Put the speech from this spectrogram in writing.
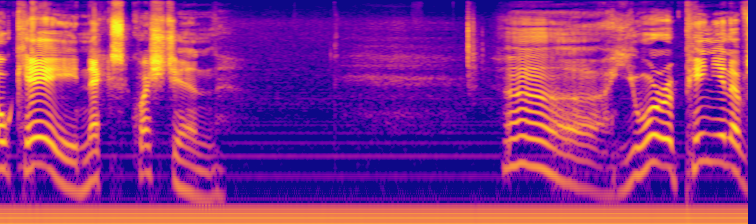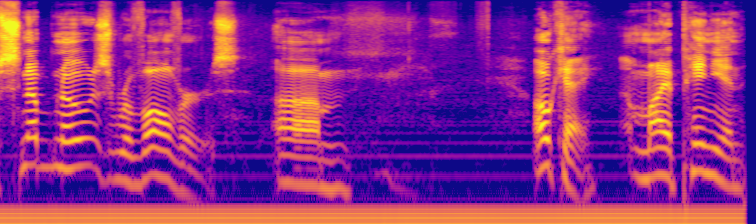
Okay, next question. Uh, your opinion of snub nose revolvers. Um, okay, my opinion.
